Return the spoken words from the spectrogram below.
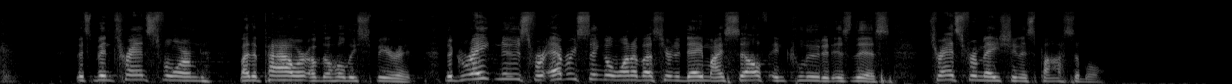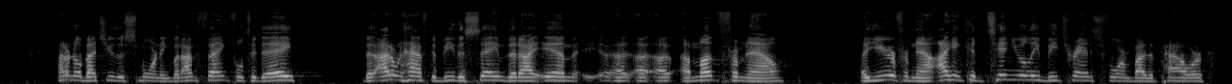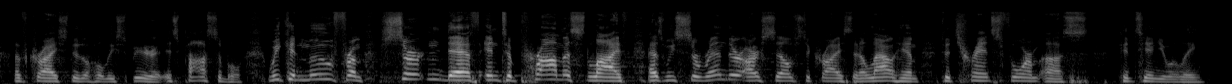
that's been transformed by the power of the Holy Spirit. The great news for every single one of us here today, myself included, is this transformation is possible. I don't know about you this morning, but I'm thankful today that I don't have to be the same that I am a, a, a month from now a year from now, I can continually be transformed by the power of Christ through the Holy Spirit. It's possible. We can move from certain death into promised life as we surrender ourselves to Christ and allow Him to transform us continually.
